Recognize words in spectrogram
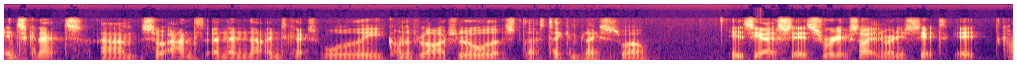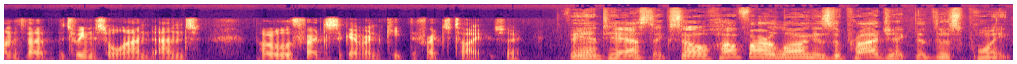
interconnect. Um, so and and then that interconnects with all the kind of larger lore that's that's taking place as well. It's yeah, it's, it's really exciting really to see it it kind of develop between us all and and pull all the threads together and keep the threads tight. So Fantastic. So, how far along is the project at this point?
